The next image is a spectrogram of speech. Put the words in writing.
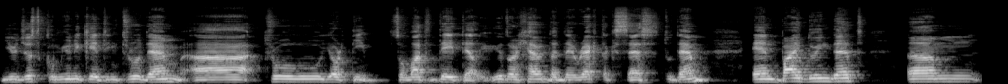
You're just communicating through them uh, through your team. So what they tell you. You don't have the direct access to them. And by doing that um,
